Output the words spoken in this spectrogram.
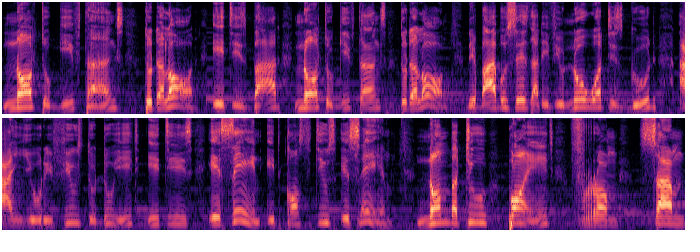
not to give thanks to the Lord. It is bad not to give thanks to the Lord. The Bible says that if you know what is good and you refuse to do it, it is a sin. It constitutes a sin. Number two point from Psalm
